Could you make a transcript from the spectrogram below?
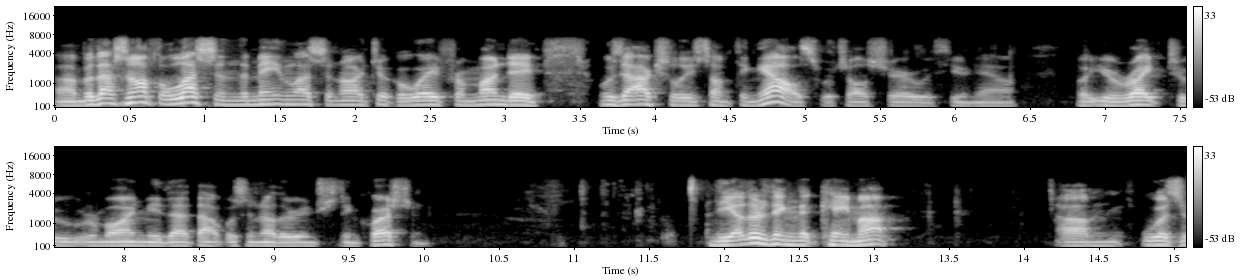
Uh, but that's not the lesson. The main lesson I took away from Monday was actually something else, which I'll share with you now. But you're right to remind me that that was another interesting question. The other thing that came up um, was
